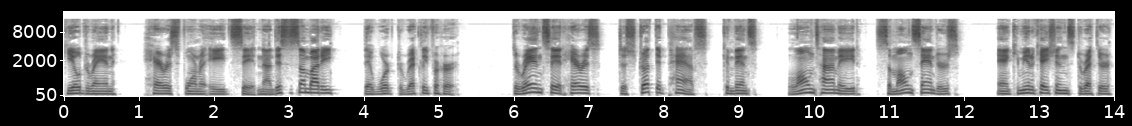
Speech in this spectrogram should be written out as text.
Gil Duran, Harris' former aide, said. Now, this is somebody that worked directly for her. Duran said Harris' destructive paths convinced longtime aide Symone Sanders and communications director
